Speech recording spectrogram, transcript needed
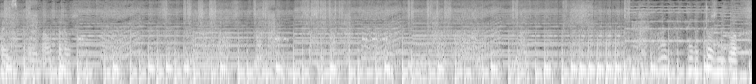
Айс проебал хороший. Ладно, это тоже неплохо.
